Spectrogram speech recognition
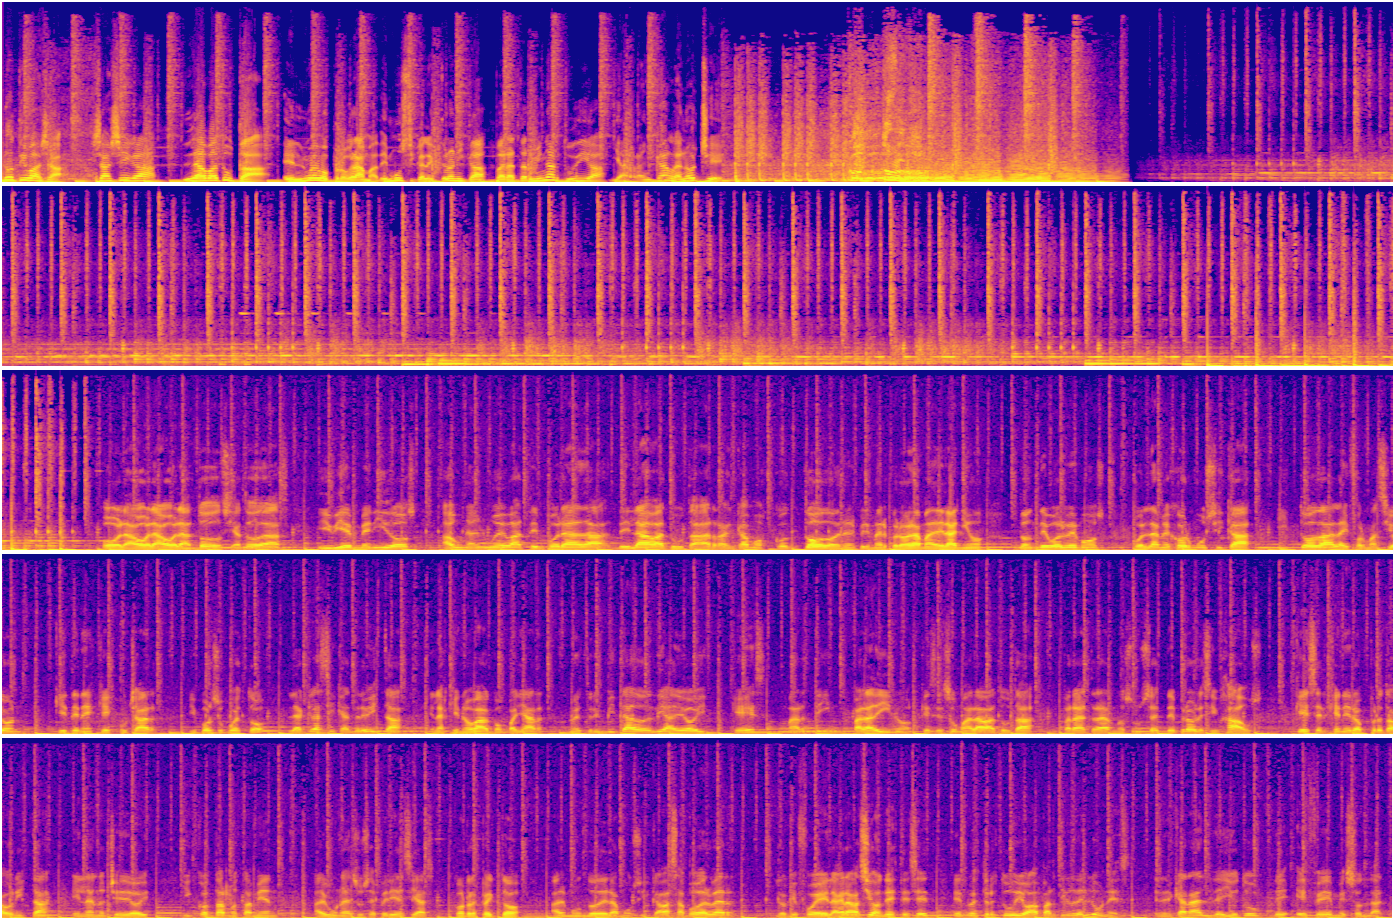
No te vayas, ya llega La Batuta, el nuevo programa de música electrónica para terminar tu día y arrancar la noche con todo. Hola, hola, a todos y a todas y bienvenidos a una nueva temporada de La Batuta. Arrancamos con todo en el primer programa del año donde volvemos con la mejor música y toda la información que tenés que escuchar y por supuesto la clásica entrevista en la que nos va a acompañar nuestro invitado del día de hoy que es Martín Paladino que se suma a la batuta para traernos un set de Progressive House que es el género protagonista en la noche de hoy y contarnos también algunas de sus experiencias con respecto al mundo de la música. Vas a poder ver lo que fue la grabación de este set en nuestro estudio a partir del lunes en el canal de YouTube de FM Soldat.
